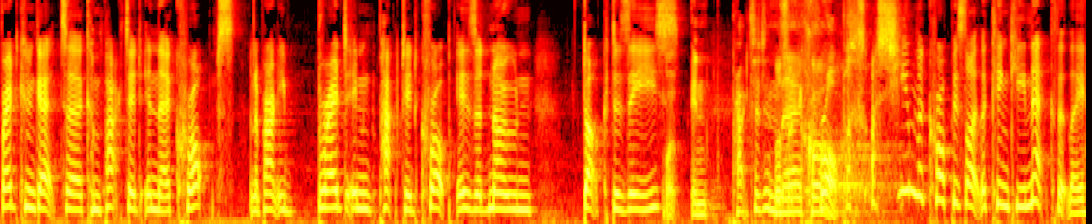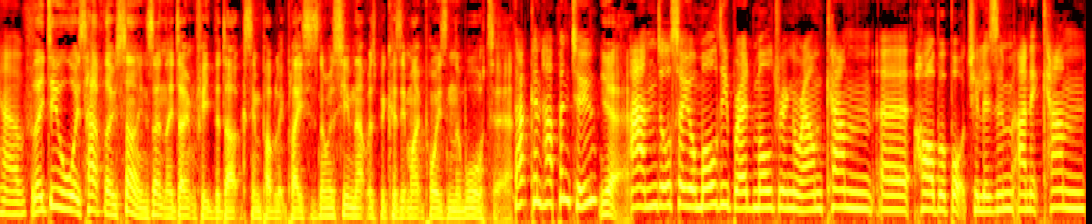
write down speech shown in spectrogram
Bread can get uh, compacted in their crops, and apparently, bread impacted crop is a known duck disease. impacted in What's a their crop? crops. I assume the crop is like the kinky neck that they have. But they do always have those signs, don't they? Don't feed the ducks in public places. And I assume that was because it might poison the water. That can happen too. Yeah. And also, your mouldy bread mouldering around can uh, harbour botulism and it can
